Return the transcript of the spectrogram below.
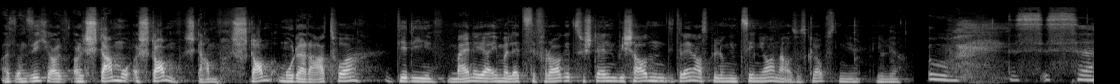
als an sich als, als Stamm, Stamm, Stamm, Stammmoderator, dir die meine ja immer letzte Frage zu stellen. Wie schaut denn die Trainerausbildung in zehn Jahren aus? Was glaubst du, Julia? Uh, das ist, äh,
